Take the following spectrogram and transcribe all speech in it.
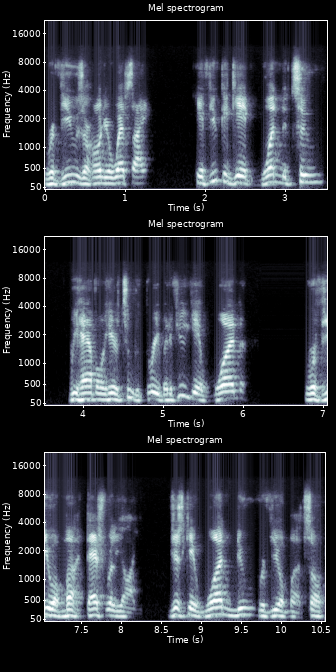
reviews are on your website. If you could get one to two, we have on here two to three, but if you get one review a month, that's really all you just get one new review a month. So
